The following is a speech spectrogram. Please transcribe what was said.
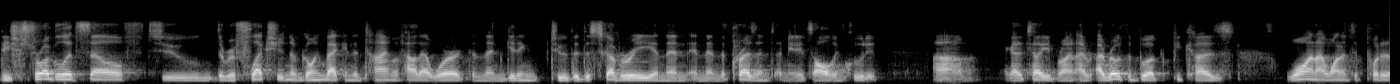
the struggle itself to the reflection of going back into time of how that worked, and then getting to the discovery, and then and then the present. I mean, it's all included. Um, I got to tell you, Brian, I, I wrote the book because one, I wanted to put it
